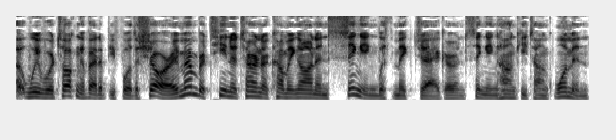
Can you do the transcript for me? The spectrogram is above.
uh, we were talking about it before the show. I remember Tina Turner coming on and singing with Mick Jagger and singing Honky Tonk Woman,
